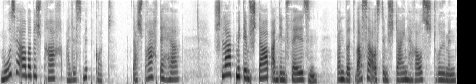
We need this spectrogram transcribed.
Mose aber besprach alles mit Gott. Da sprach der Herr Schlag mit dem Stab an den Felsen, dann wird Wasser aus dem Stein herausströmen,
